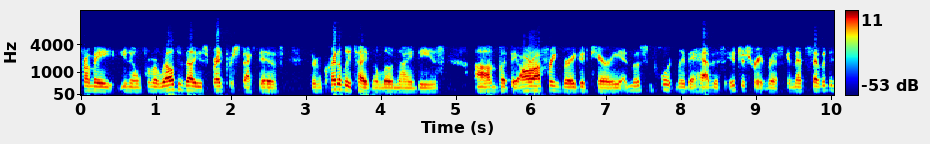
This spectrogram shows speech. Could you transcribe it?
from a you know from a relative value spread perspective, they're incredibly tight in the low 90s, um, but they are offering very good carry, and most importantly, they have this interest rate risk in that seven to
